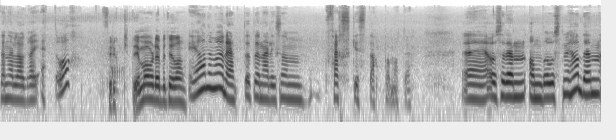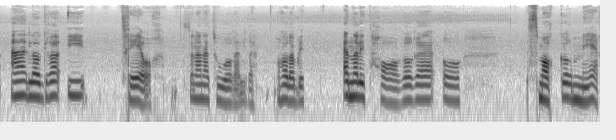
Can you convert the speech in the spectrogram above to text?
Den er lagra i ett år. Fruktig må vel det bety, da? Ja, det må jo det. At den er liksom ferskest, da, på en måte. Eh, og så den andre osten vi har, den er lagra i tre år. Så den er to år eldre. Og har da blitt enda litt hardere og smaker mer.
